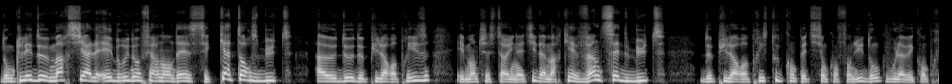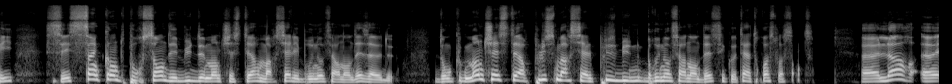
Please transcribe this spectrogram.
Donc les deux, Martial et Bruno Fernandez, c'est 14 buts à eux deux depuis la reprise et Manchester United a marqué 27 buts depuis la reprise, toute compétition confondue. Donc, vous l'avez compris, c'est 50% des buts de Manchester, Martial et Bruno Fernandez à eux deux. Donc, Manchester plus Martial plus Bruno Fernandez, c'est coté à 3,60. Euh, Laure, euh,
